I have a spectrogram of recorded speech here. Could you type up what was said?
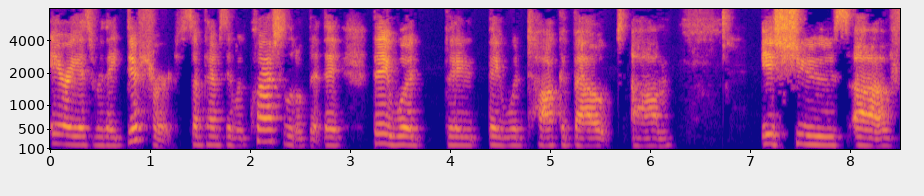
areas where they differed. Sometimes they would clash a little bit. They they would they they would talk about um, issues of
